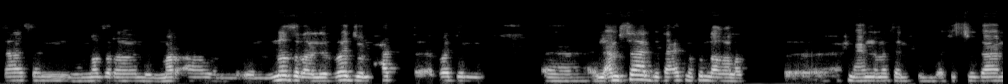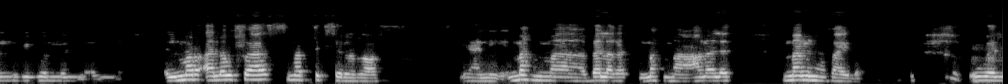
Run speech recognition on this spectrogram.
أساسا والنظرة للمرأة والنظرة للرجل حتى الرجل الأمثال بتاعتنا كلها غلط. إحنا عندنا مثل في السودان بيقول المرأة لو فاس ما بتكسر الرأس. يعني مهما بلغت مهما عملت ما منها فايدة. وال...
